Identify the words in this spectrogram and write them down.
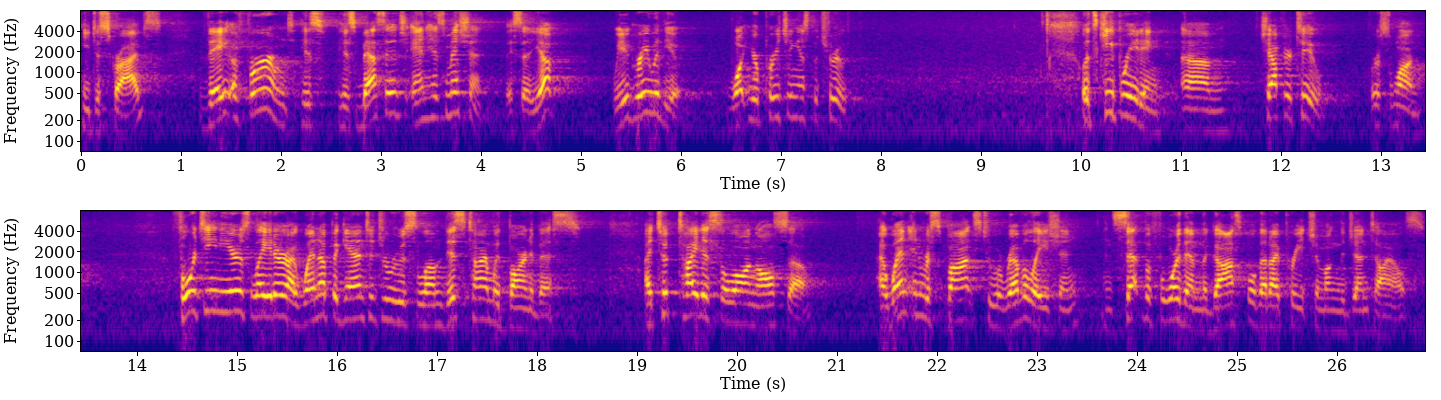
he describes, they affirmed his, his message and his mission. They said, Yep, we agree with you. What you're preaching is the truth. Let's keep reading. Um, chapter 2, verse 1. Fourteen years later, I went up again to Jerusalem, this time with Barnabas. I took Titus along also. I went in response to a revelation and set before them the gospel that I preach among the Gentiles.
